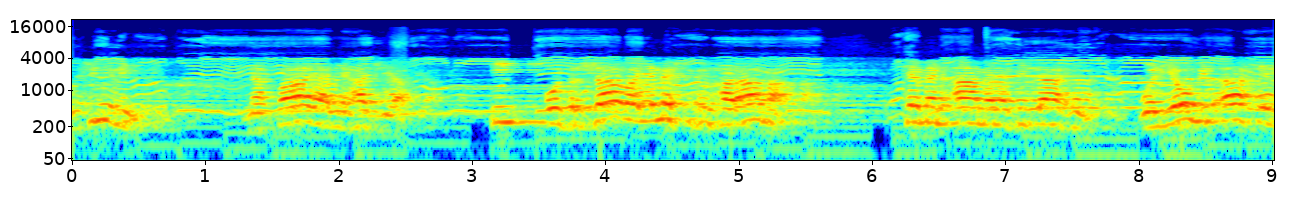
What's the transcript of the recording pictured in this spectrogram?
učinili napajanje hađija i održavanje harama كمن آمن بالله واليوم الآخر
